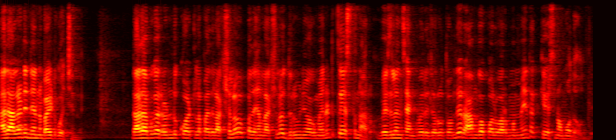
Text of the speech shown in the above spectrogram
అది ఆల్రెడీ నిన్న బయటకు వచ్చింది. దాదాపుగా రెండు కోట్ల పది లక్షలు పదిహేను లక్షలు దుర్వినియోగమైనట్టు తీస్తున్నారు. విజిలెన్స్ ఎంక్వైరీ జరుగుతుంది. రామ్ గోపాల్ వర్మ మీద కేసు నమోదవుద్ది.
